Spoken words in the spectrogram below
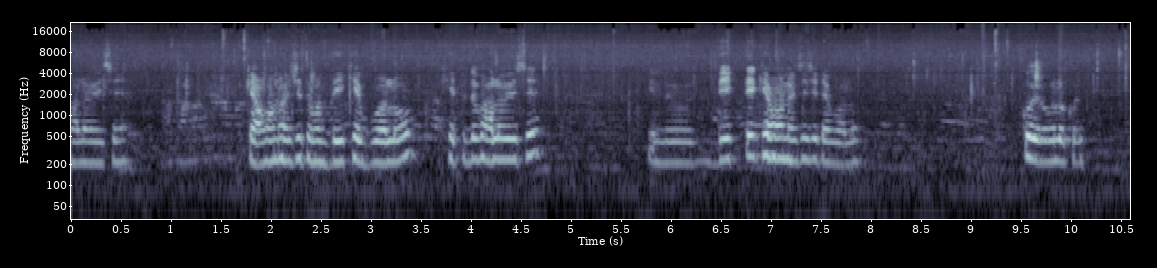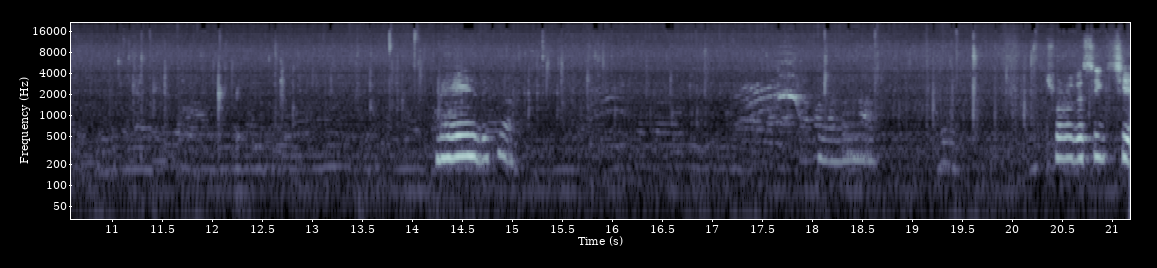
ভালো হয়েছে। কেমন হয়েছে তোমার দেখে বলো, খেতে তো ভালো হয়েছে। কিন্তু দেখতে কেমন হয়েছে সেটা বলো। কই, ওগুলো কই? ভেঙে দেখি না। ছোটকে শিখছে।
